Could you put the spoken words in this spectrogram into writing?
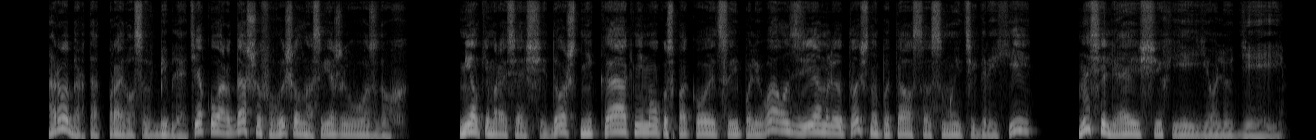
Роберт отправился в библиотеку, Ардашев вышел на свежий воздух. Мелкий моросящий дождь никак не мог успокоиться и поливал землю, точно пытался смыть грехи населяющих ее людей.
